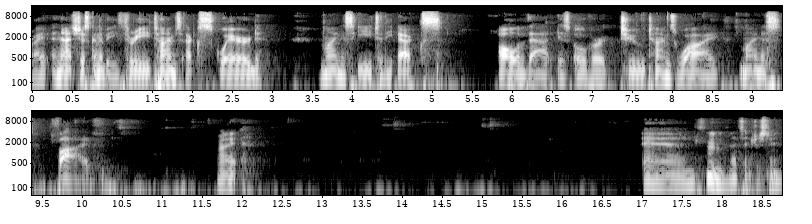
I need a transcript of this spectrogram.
right? And that's just going to be 3 times x squared minus e to the x. All of that is over 2 times y minus 5, right? And, hmm, that's interesting.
